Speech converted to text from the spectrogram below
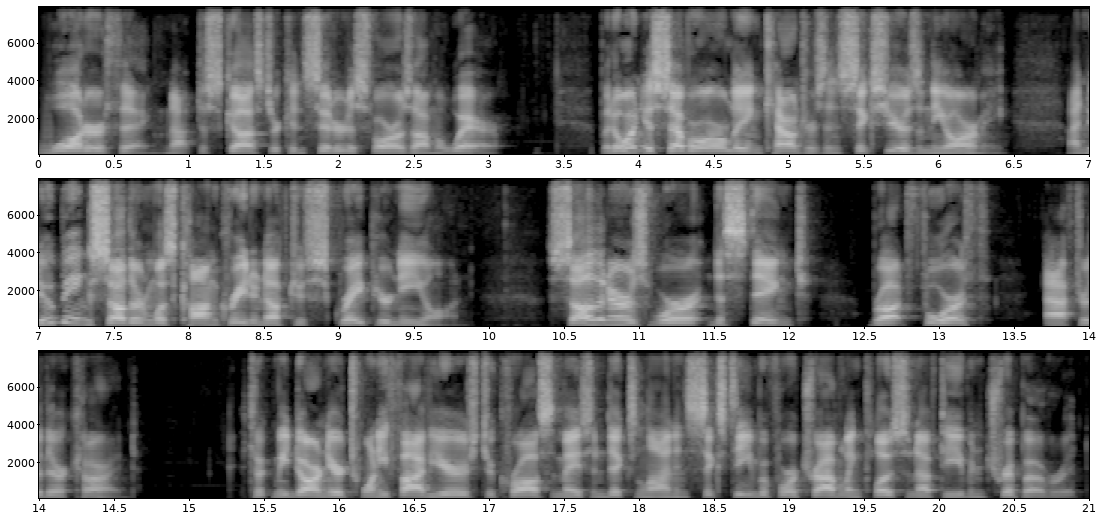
water thing, not discussed or considered as far as I'm aware. But owing to several early encounters and six years in the Army, I knew being Southern was concrete enough to scrape your knee on. Southerners were distinct brought forth after their kind. It took me darn near 25 years to cross the Mason Dixon line and 16 before traveling close enough to even trip over it.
